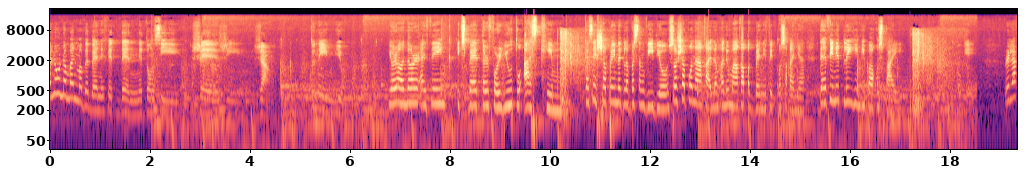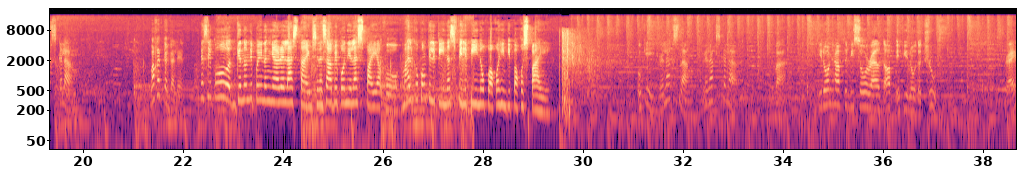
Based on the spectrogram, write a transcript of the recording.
ano naman mabe-benefit din nitong si She Ji Zhang? To name you. Your Honor, I think it's better for you to ask him. Kasi siya po yung naglabas ng video, so siya po nakakaalam ano yung makakapag-benefit po sa kanya. Definitely, hindi po ako spy. Okay. Relax ka lang. Bakit ka galit? Kasi po, ganun din po yung nangyari last time. Sinasabi po nila spy ako. Mahal ko pong Pilipinas, Filipino po ako, hindi po ako spy. Okay, relax lang. Relax ka lang. Diba? You don't have to be so riled up if you know the truth. Right?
